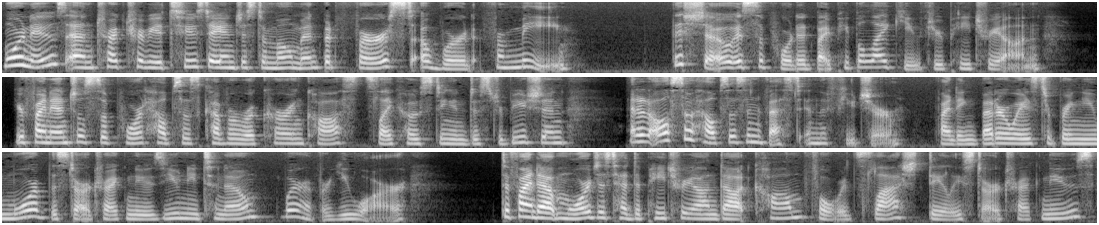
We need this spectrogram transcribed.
More news and Trek Trivia Tuesday in just a moment, but first, a word from me. This show is supported by people like you through Patreon. Your financial support helps us cover recurring costs like hosting and distribution, and it also helps us invest in the future, finding better ways to bring you more of the Star Trek news you need to know wherever you are. To find out more, just head to patreon.com forward slash daily Star Trek news.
